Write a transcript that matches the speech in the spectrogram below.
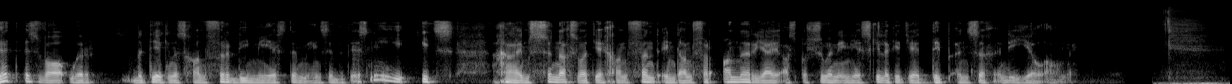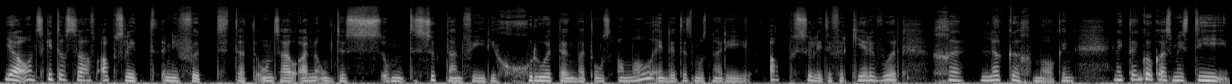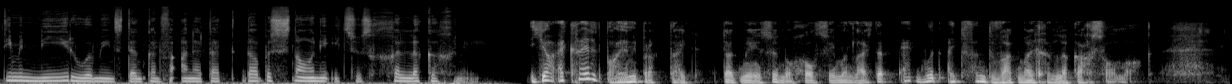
Dit is waaroor betekenis gaan vir die meeste mense. Dit is nie iets geheimsinnigs wat jy gaan vind en dan verander jy as persoon en jy skielik het jy 'n diep insig in die heelal nie. Ja, ons skiet onsself absoluut in die voet dat ons hou aan om te om te soek dan vir hierdie groot ding wat ons almal en dit is mos nou die absolute verkeerde woord gelukkig maak en en ek dink ook as mens die die manier hoe mense dink kan verander dat daar bestaan nie iets soos gelukkig nie. Ja, ek kry dit baie in die praktyk dat mense nogal sê man luister, ek moet uitvind wat my gelukkig sal maak.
